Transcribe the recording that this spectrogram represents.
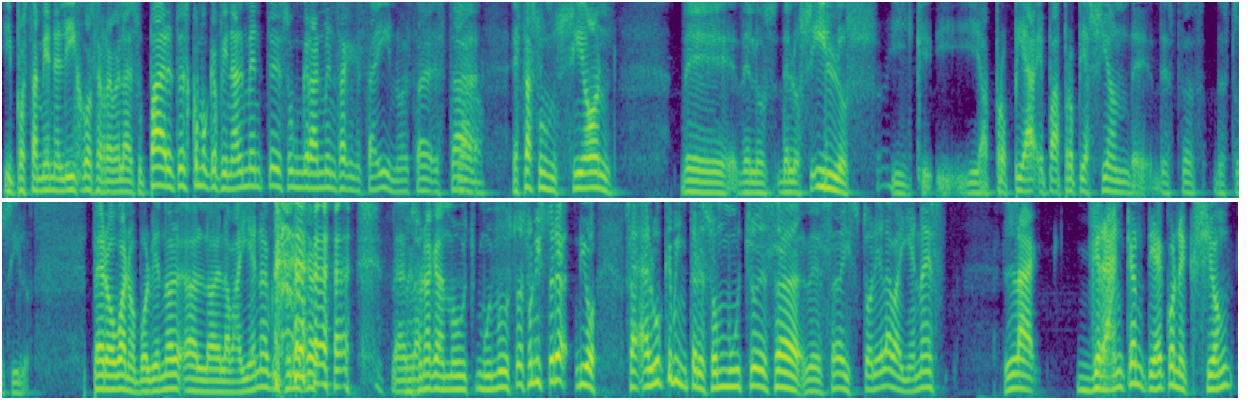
Y pues también el hijo se revela de su padre. Entonces, como que finalmente es un gran mensaje que está ahí, ¿no? Esta, esta, esta asunción de, de, los, de los hilos y, y, apropiación de, de, estos, de estos hilos. Pero bueno, volviendo a la de la ballena, es una que, es una que muy, muy me gustó. Es una historia, digo, o sea, algo que me interesó mucho de esa, de esa historia de la ballena es la gran cantidad de conexión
